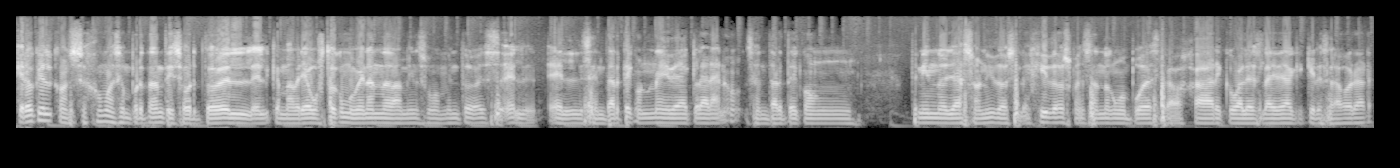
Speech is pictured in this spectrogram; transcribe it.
Creo que el consejo más importante y sobre todo el, el que me habría gustado como hubieran dado a mí en su momento es el, el sentarte con una idea clara, ¿no? Sentarte con teniendo ya sonidos elegidos, pensando cómo puedes trabajar, cuál es la idea que quieres elaborar,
